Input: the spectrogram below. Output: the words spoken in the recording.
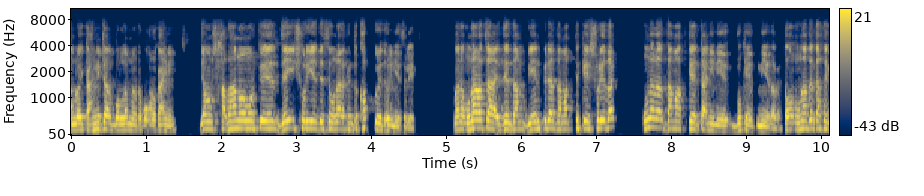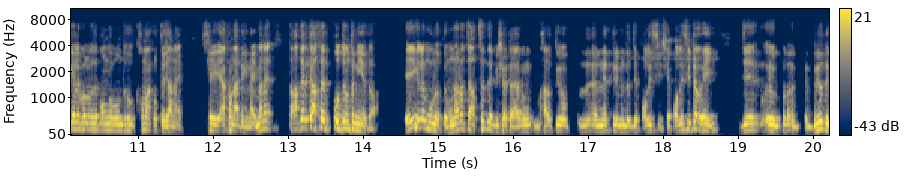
আমরা ওই কাহিনীটা আর বললাম না, ওটা বড় কাহিনী। যেমন সাধারণ অমরকে যেই সরিয়ে দিয়েছে ওনারা কিন্তু খপ করে ধরে নিয়ে চলে গেছে। মানে ওনারা চায় যে বিএনপিরা জামাত থেকে সরে যাক ওনারা জামাতকে টানিয়ে নিয়ে বুকে নিয়ে যাবে। তো ওনাদের কাছে গেলে বলবে যে বঙ্গবন্ধু ক্ষমা করতে জানায় সে এখন আর নাই। মানে তাদের কাছে পর্যন্ত নিয়ে যাওয়া। এই হলো মূলত। ওনারা চাচ্ছে যে বিষয়টা এবং ভারতীয় নেতৃবৃন্দের যে পলিসি সে পলিসিটা এই যে বিরোধী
